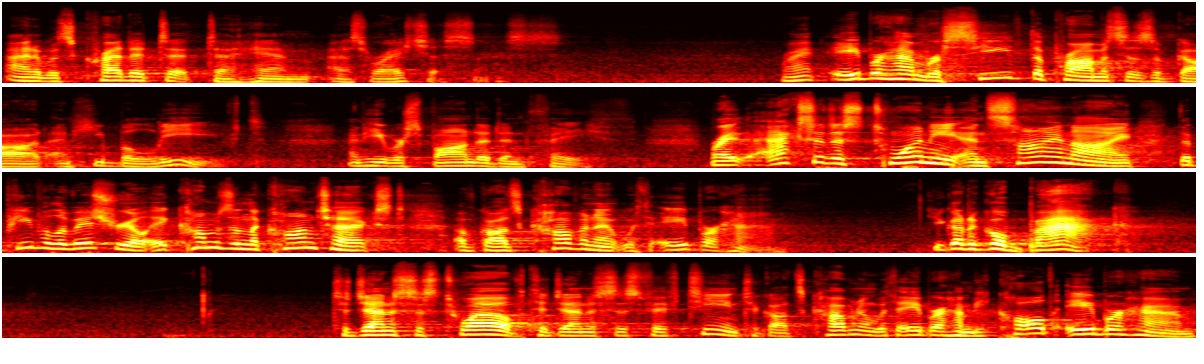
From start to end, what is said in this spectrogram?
and it was credited to him as righteousness. Right? Abraham received the promises of God and he believed and he responded in faith. Right? Exodus 20 and Sinai, the people of Israel, it comes in the context of God's covenant with Abraham. You got to go back to Genesis 12, to Genesis 15, to God's covenant with Abraham. He called Abraham.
